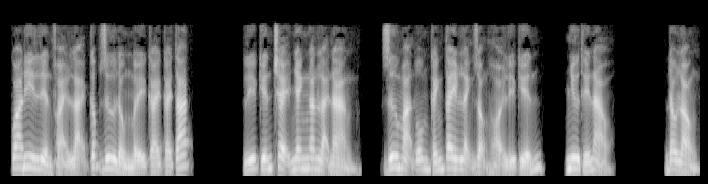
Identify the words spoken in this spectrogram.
qua đi liền phải lại cấp dư đồng mấy cái cái tát. Lý Kiến chạy nhanh ngăn lại nàng, dư mạn ôm cánh tay lạnh giọng hỏi Lý Kiến, như thế nào? Đau lòng.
